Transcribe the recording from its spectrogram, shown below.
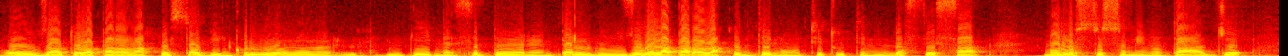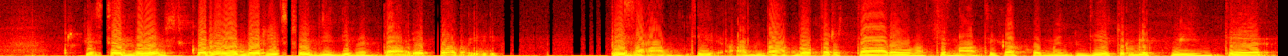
ho usato la parola questo è vincolo Guinness per, per l'uso della parola contenuti tutti nella stessa, nello stesso minutaggio. Perché andrà, si correrebbe il rischio di diventare poi pesanti andando a trattare una tematica come dietro le quinte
